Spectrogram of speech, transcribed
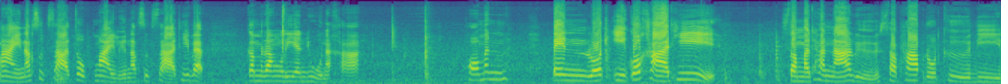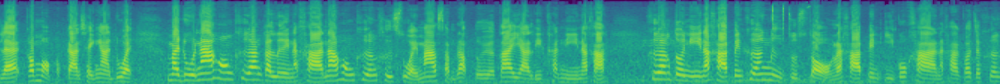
หม่ ๆ นักศึกษาจบใหม่หรือนักศึกษาที่แบบกำลังเรียนอยู่นะคะ เพราะมันเป็นรถอีโกคาร์ที่สมรรถนะหรือสภาพรถคือดีและก็เหมาะกับการใช้งานด้วย มาดูหน้าห้องเครื่องกันเลยนะคะ หน้าห้องเครื่องคือสวยมากสำหรับ Toyota Yaris คันนี้นะคะ เครื่องตัวนี้นะคะเป็นเครื่อง 1.2 นะคะ เป็น Eco Car นะคะ ก็จะเครื่อง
